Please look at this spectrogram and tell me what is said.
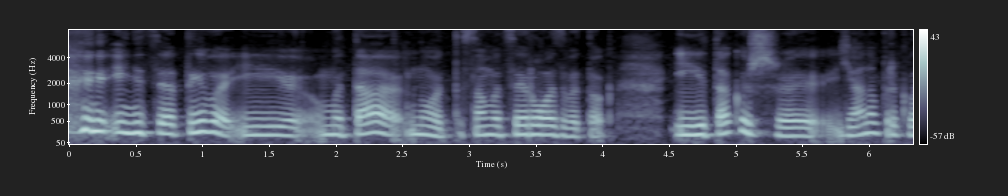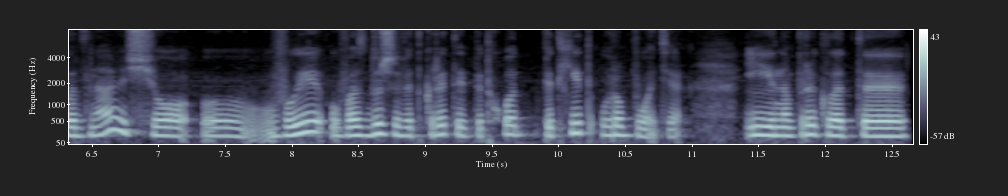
ініціатива і мета, ну, от саме цей розвиток. І також е, я, наприклад, знаю, що е, ви у вас дуже відкритий підход, підхід у роботі. І, наприклад, е,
